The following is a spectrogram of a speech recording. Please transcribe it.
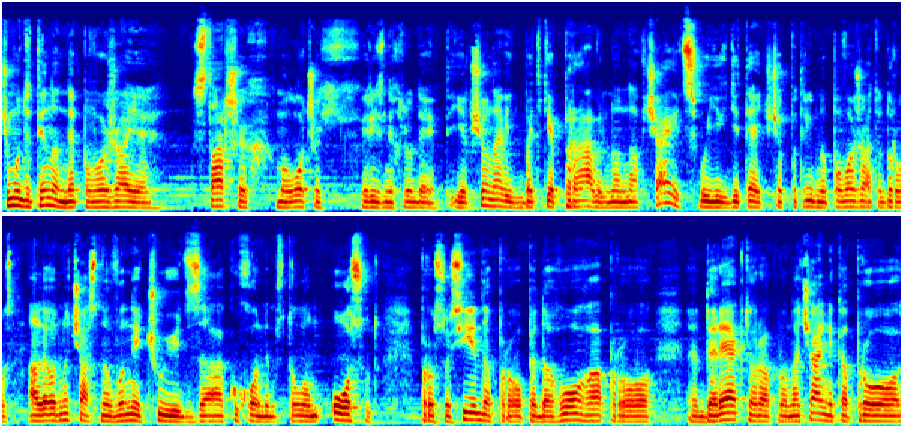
Чому дитина не поважає старших, молодших різних людей? Якщо навіть батьки правильно навчають своїх дітей, що потрібно поважати дорослих, але одночасно вони чують за кухонним столом осуд про сусіда, про педагога, про е, директора, про начальника, про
